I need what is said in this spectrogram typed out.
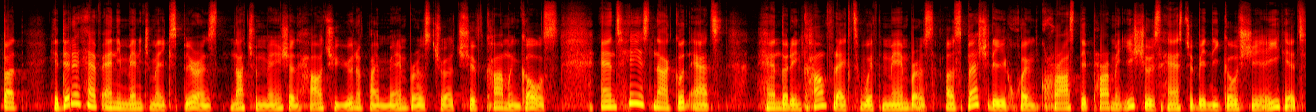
but he didn't have any management experience, not to mention how to unify members to achieve common goals. And he is not good at handling conflicts with members, especially when cross-department issues has to be negotiated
